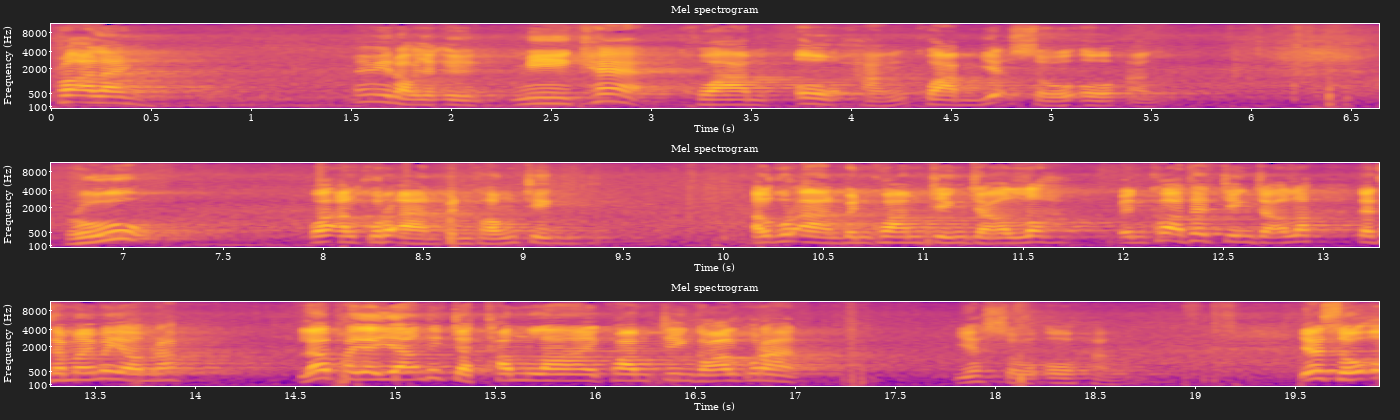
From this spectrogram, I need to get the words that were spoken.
เพราะอะไร ไม่มีเราอย่างอื่น มีแค่ความโอหัง ความเยโสโอหัง รู้ว่าอัลกุรอานเป็นของจริง อัลกุรอานเป็นความจริงจากอัลลอฮ์เป็นข้อเท็จจริงจากอัลลอฮ์แต่ทำไมไม่ยอมรับ แล้วพยายามที่จะทำลายความจริงของอัลกุรอานยโสโอหังยโสโอ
